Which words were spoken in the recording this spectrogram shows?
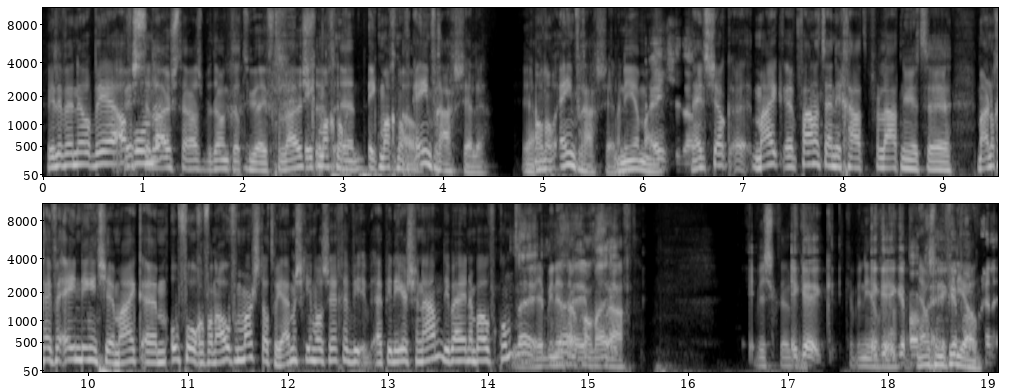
Willen we nog weer afronden? Beste luisteraars, bedankt dat u heeft geluisterd. Ik mag nog, en... ik mag nog oh. één vraag stellen. Ja. Mag nog één vraag stellen. Maar niet aan mij. Eentje dan. Nee, dat is ook, uh, Mike, uh, Valentijn die gaat, verlaat nu het... Uh, maar nog even één dingetje, Mike. Um, opvolger van Overmars, dat wil jij misschien wel zeggen. Wie, heb je de eerste naam die bij je naar boven komt? Nee, die heb je net nee, ook al gevraagd. Ik, Wist ik, ook ik, niet. ik, ik heb het niet ik, ik, heb ook, Ja, was in de ik, heb video. ook geen,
